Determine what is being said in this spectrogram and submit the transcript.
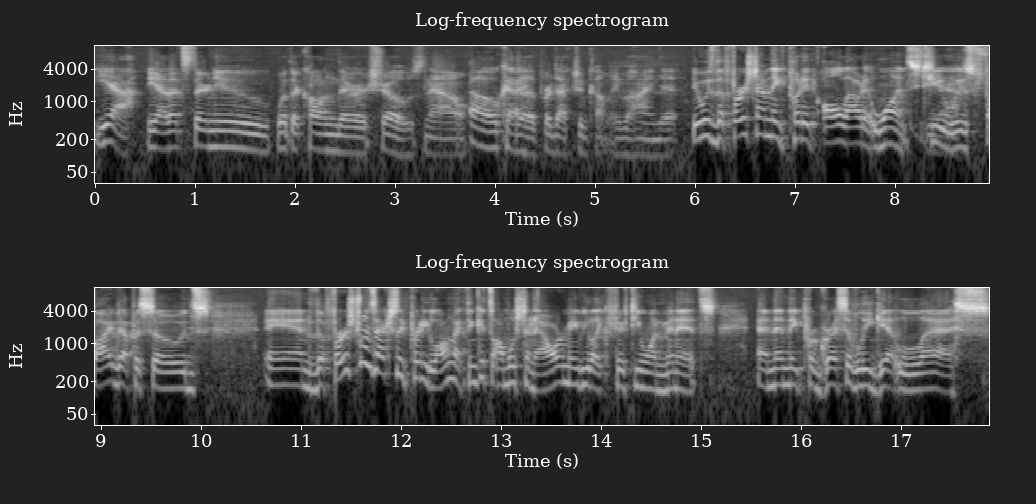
Yeah, yeah. That's their new what they're calling their shows now. Oh, okay. The production company behind it. It was the first time they put it all out at once too. Yeah. It was five episodes. And the first one's actually pretty long. I think it's almost an hour, maybe like 51 minutes. And then they progressively get less,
